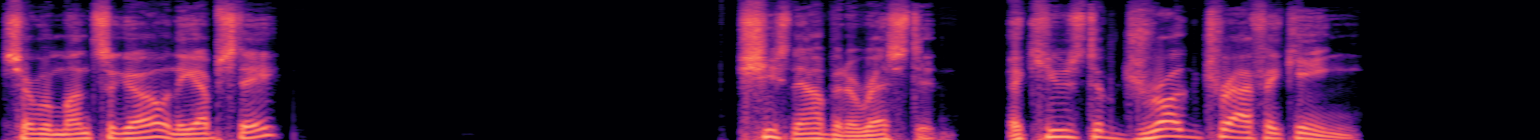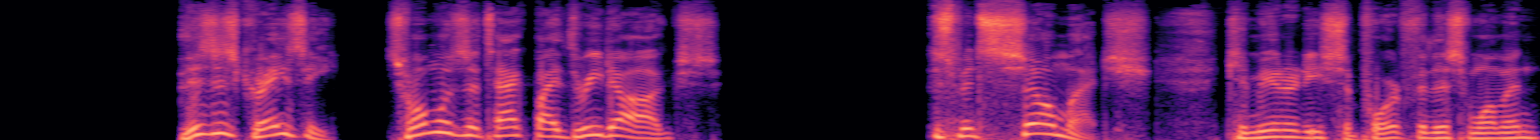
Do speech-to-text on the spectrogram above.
several months ago in the upstate? She's now been arrested, accused of drug trafficking. This is crazy. This woman was attacked by three dogs. There's been so much community support for this woman.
